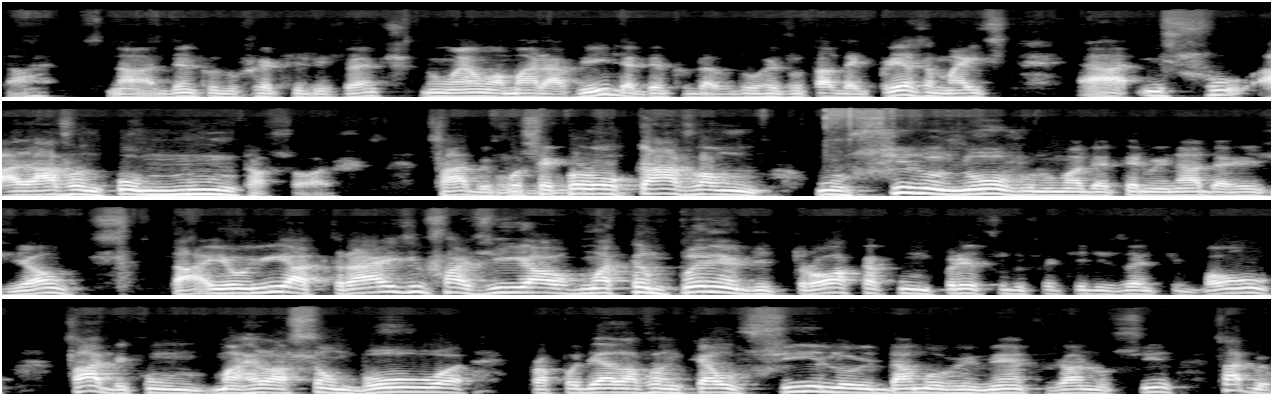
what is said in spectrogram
Tá? Na, dentro do fertilizante. Não é uma maravilha dentro da, do resultado da empresa, mas ah, isso alavancou muito a soja. Sabe? Você uhum. colocava um, um silo novo numa determinada região, tá? eu ia atrás e fazia uma campanha de troca com um preço do fertilizante bom, sabe? Com uma relação boa, para poder alavancar o silo e dar movimento já no silo. Sabe,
